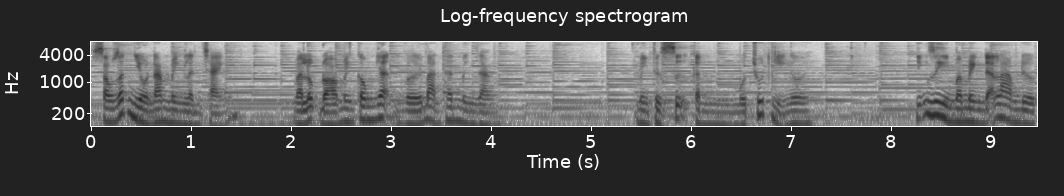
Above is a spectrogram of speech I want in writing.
sau rất nhiều năm mình lần tránh. Và lúc đó mình công nhận với bản thân mình rằng mình thực sự cần một chút nghỉ ngơi. Những gì mà mình đã làm được,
